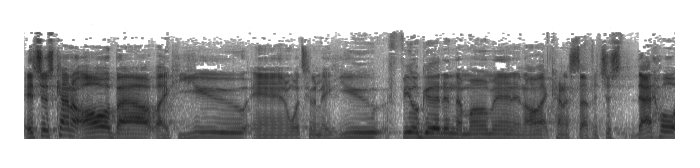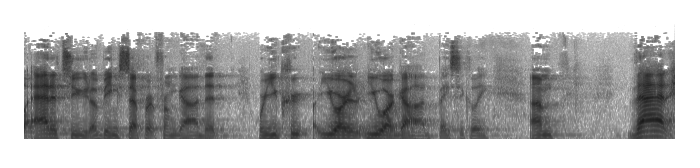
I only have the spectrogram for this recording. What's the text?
it's just kind of all about like you and what's going to make you feel good in the moment and all that kind of stuff. It's just that whole attitude of being separate from God that where you you are you are God basically. Um, that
